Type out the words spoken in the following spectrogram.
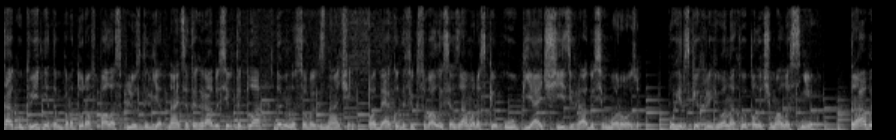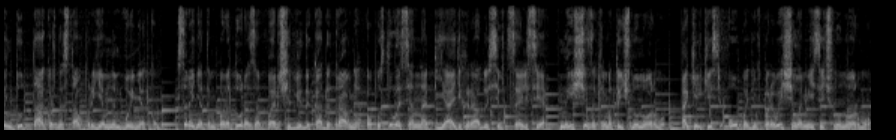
Так, у квітні температура впала з плюс 19 градусів тепла до мінусових значень. Подекуди фіксувалися заморозки у 5-6 градусів морозу. У гірських регіонах випало чимало снігу. Травень тут також не став приємним винятком. Середня температура за перші дві декади травня опустилася на 5 градусів Цельсія нижче за кліматичну норму, а кількість опадів перевищила місячну норму.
